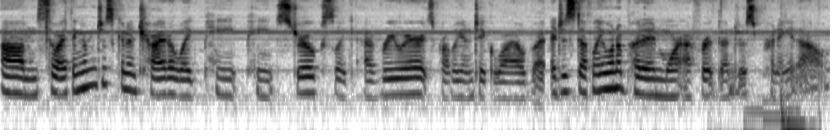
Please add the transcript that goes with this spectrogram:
Um, so I think I'm just gonna try to like paint paint strokes like everywhere. It's probably gonna take a while, but I just definitely want to put in more effort than just printing it out.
